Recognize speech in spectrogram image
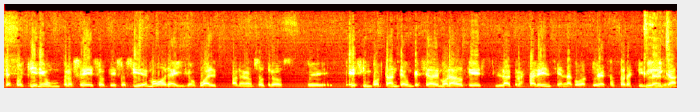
Después tiene un proceso que eso sí demora y lo cual para nosotros eh, es importante, aunque sea demorado, que es la transparencia en la cobertura de esas horas, que implica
